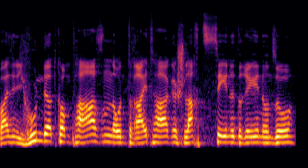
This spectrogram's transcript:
weiß ich nicht, 100 Komparsen und drei Tage Schlachtszene drehen und so.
